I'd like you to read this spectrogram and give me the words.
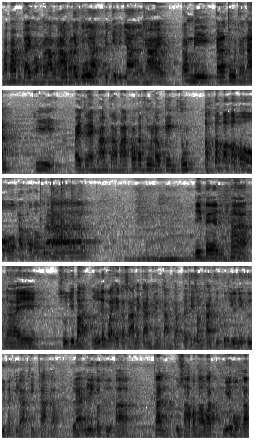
ความภาคภูมิใจของเราชาวเป็พานจิราตวิตูญญาณเป็นจิตวิญญาณเลย ใช่ ต้องมีกระตูเท่านั้นที่ไปแสดงความสามารถเพราะกระตูเราเก่งสุด โอ้โหครับขอบพระคุณครับ นี่เป็นภาพในสูจิบัตรหรือเรียกว่าเอกสารในการแข่งขันครับ แต่ที่สำคัญคือผู้ที่อยู่นี้คือนักกีฬาทีมชาติครับ และนี่ก็คืออาท่านอุตสาหประภาวัตรวิหกครับ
